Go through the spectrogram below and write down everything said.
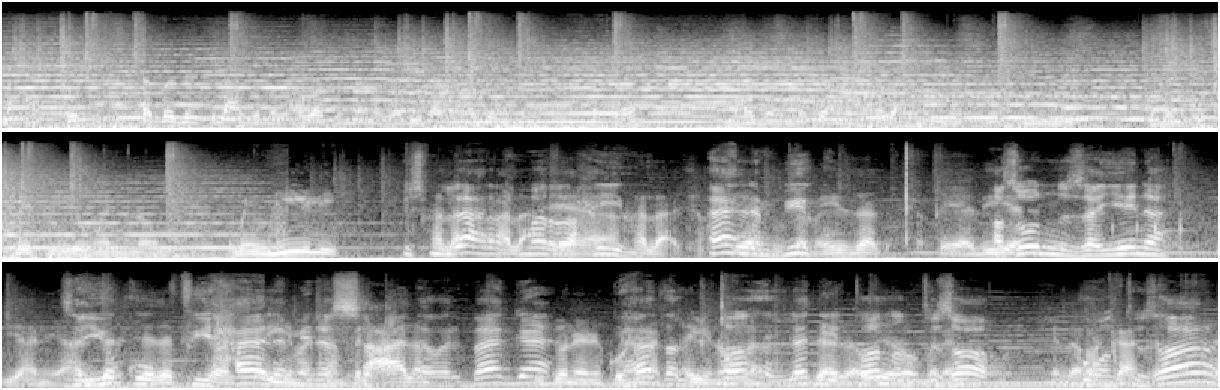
ما حسيت ابدا في لحظه من اللحظات إن أنا غريب عن هذا المكان. هذا المكان خلق من مسؤوليتي ومن اسرتي ومن ومن جيلي. بسم الله الرحمن الرحيم. خلق أهلا بيكم. أظن زينا يعني زيكم في حالة من السعادة والبهجه بهذا اللقاء الذي طال انتظاره هو. انتظار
